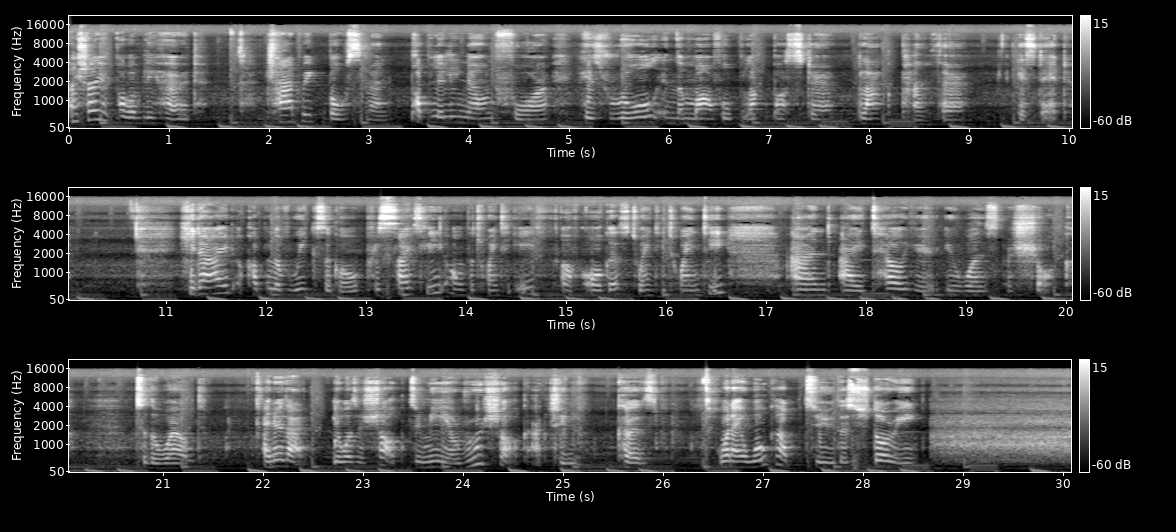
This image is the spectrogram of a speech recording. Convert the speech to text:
I'm sure you've probably heard Chadwick Boseman, popularly known for his role in the Marvel blockbuster Black Panther, is dead. He died a couple of weeks ago, precisely on the 28th of August 2020, and I tell you, it was a shock to the world. I know that it was a shock to me, a rude shock actually, because when I woke up to the story,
